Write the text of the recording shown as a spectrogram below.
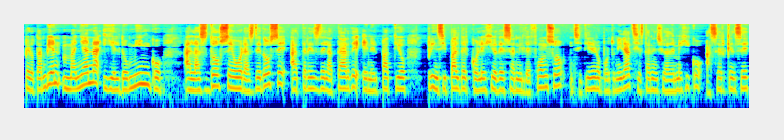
pero también mañana y el domingo a las 12 horas, de 12 a 3 de la tarde en el patio principal del Colegio de San Ildefonso. Si tienen oportunidad, si están en Ciudad de México, acérquense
